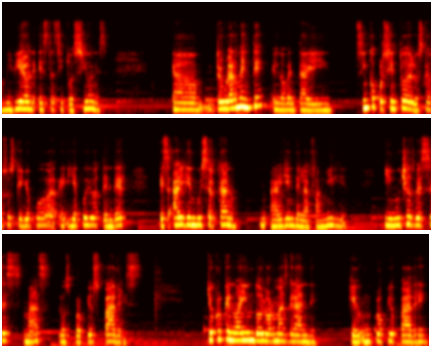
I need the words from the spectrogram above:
vivieron estas situaciones. regularmente, el 95% de los casos que yo puedo, y he podido atender es alguien muy cercano, alguien de la familia y muchas veces más los propios padres. Yo creo que no hay un dolor más grande que un propio padre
